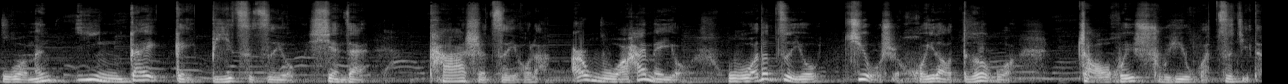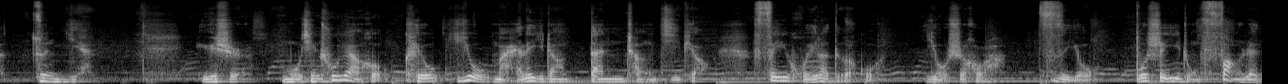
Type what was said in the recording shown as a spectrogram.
我们应该给彼此自由。现在他是自由了，而我还没有。我的自由就是回到德国，找回属于我自己的尊严。于是。母亲出院后，Q 又买了一张单程机票，飞回了德国。有时候啊，自由不是一种放任，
